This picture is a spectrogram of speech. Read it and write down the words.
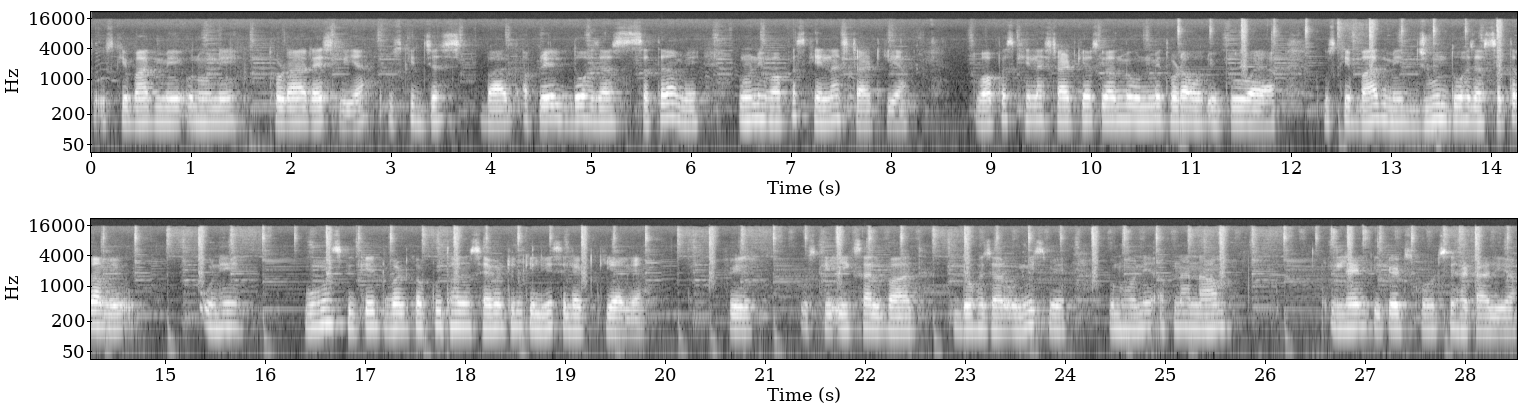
तो उसके बाद में उन्होंने थोड़ा रेस्ट लिया। उसके जस्ट बाद अप्रैल 2017 में उन्होंने वापस खेलना स्टार्ट किया। वापस खेलना स्टार्ट किया, उसके बाद में उनमें थोड़ा और इम्प्रूव आया। उसके बाद में जून 2017 में उन्हें वुमेंस क्रिकेट वर्ल्ड कप 2017 के लिए सिलेक्ट किया गया। फिर उसके एक साल बाद 2019 में उन्होंने अपना नाम इंग्लैंड क्रिकेट स्कोर से हटा लिया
